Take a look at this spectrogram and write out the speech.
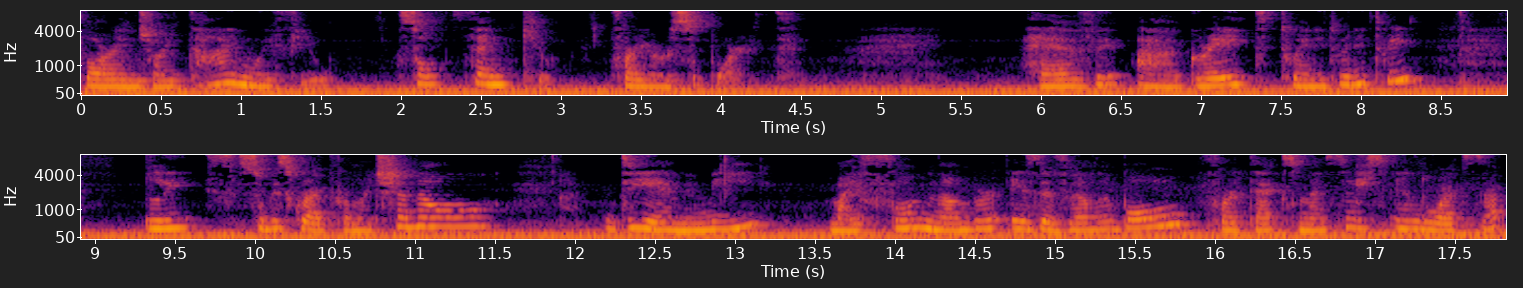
for enjoy time with you. So thank you for your support. Have a great 2023 please subscribe for my channel. Dm me. My phone number is available for text messages and whatsapp.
